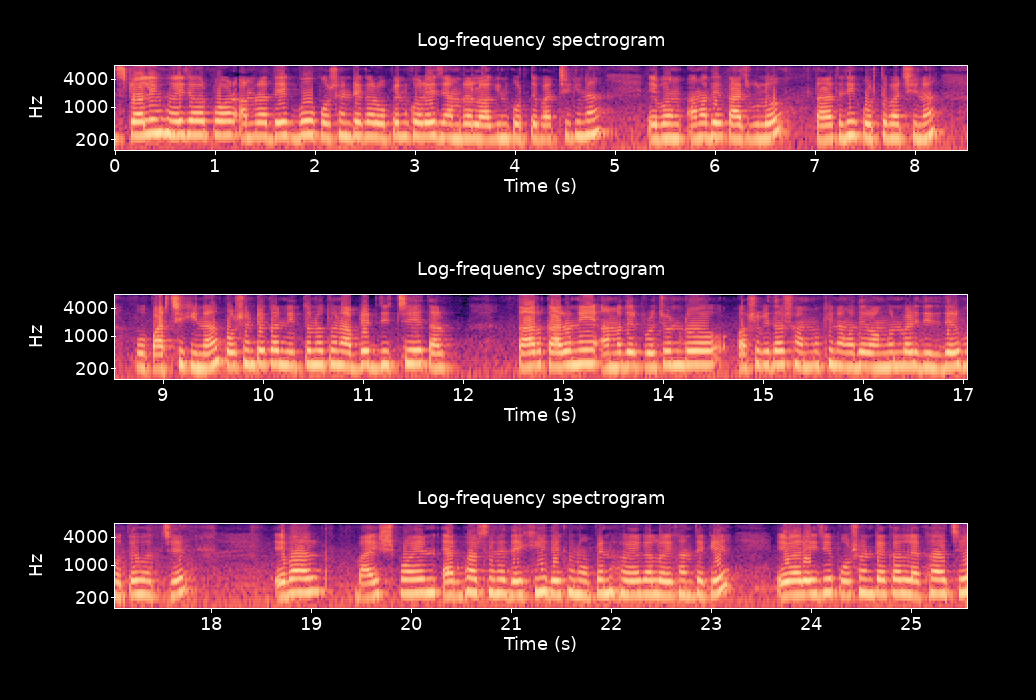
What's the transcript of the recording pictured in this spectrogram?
ইনস্টলিং হয়ে যাওয়ার পর আমরা দেখব পোষণ টেকার ওপেন করে যে আমরা লগ ইন করতে পারছি কি না এবং আমাদের কাজগুলো তাড়াতাড়ি করতে পারছি না। ও পারছি কি না? পোষণ টেকার নিত্য নতুন আপডেট দিচ্ছে। তার তার কারণে আমাদের প্রচণ্ড অসুবিধার সম্মুখীন আমাদের অঙ্গনবাড়ি দিদিদের হতে হচ্ছে। এবার বাইশ পয়েন্ট এক ভার্সনে দেখি, দেখুন ওপেন হয়ে গেল এখান থেকে। এবার এই যে পোষণ টেকার লেখা আছে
